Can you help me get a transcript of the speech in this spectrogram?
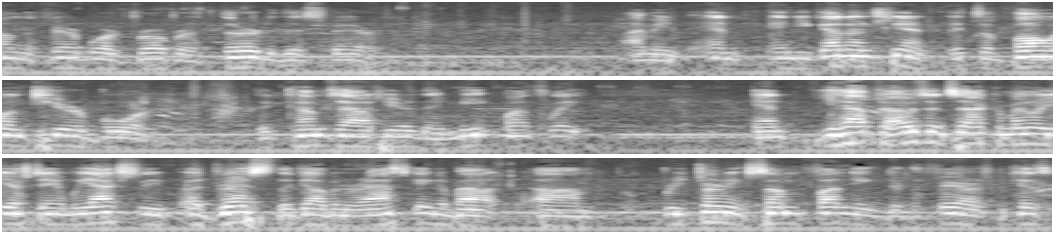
on the fair board for over a third of this fair. I mean, and, and you got to understand, it's a volunteer board that comes out here. They meet monthly, and you have to. I was in Sacramento yesterday, and we actually addressed the governor asking about um, returning some funding to the fairs because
